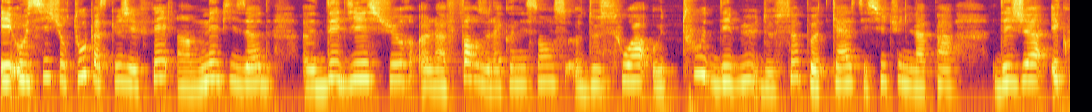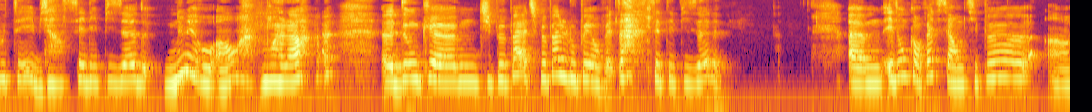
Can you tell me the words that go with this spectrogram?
Et aussi surtout parce que j'ai fait un épisode euh, dédié sur euh, la force de la connaissance de soi au tout début de ce podcast. Et si tu ne l'as pas déjà écouté, eh bien c'est l'épisode numéro 1, voilà. Euh, donc tu peux pas tu peux pas le louper en fait cet épisode. Et donc en fait c'est un petit peu un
